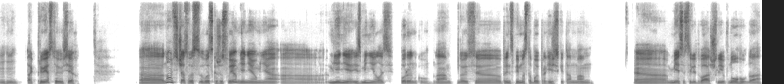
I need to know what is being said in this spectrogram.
Угу. Так, приветствую всех. Uh, ну, сейчас выс выскажу свое мнение. У меня uh, мнение изменилось по рынку, да, то есть, uh, в принципе, мы с тобой практически там месяц или два шли в ногу, да, а,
